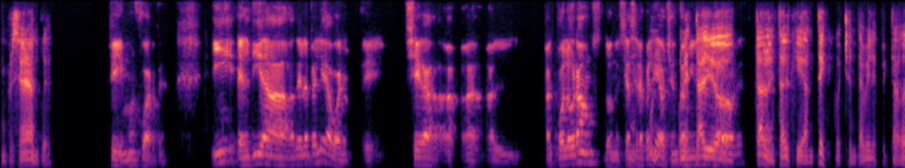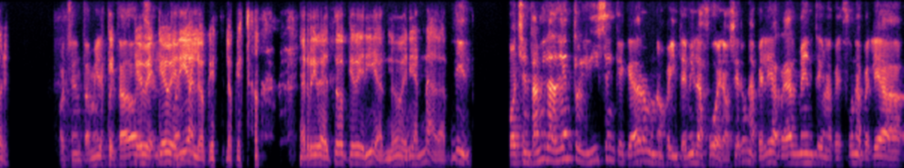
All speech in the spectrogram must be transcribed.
Impresionante. Sí, muy fuerte. Y el día de la pelea, bueno, eh, llega al, al Polo Grounds, donde se hace la pelea, 80.000 espectadores. Claro, un estadio gigantesco, 80.000 espectadores. 80.000 espectadores. ¿Qué, verían lo que, lo que está arriba de todo? ¿Qué verían? No verían nada. Sí, 80.000 adentro y dicen que quedaron unos 20.000 afuera. O sea, era una pelea realmente, una, fue una pelea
